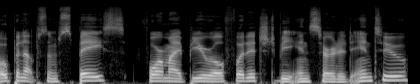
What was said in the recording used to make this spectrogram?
open up some space for my B-roll footage to be inserted into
